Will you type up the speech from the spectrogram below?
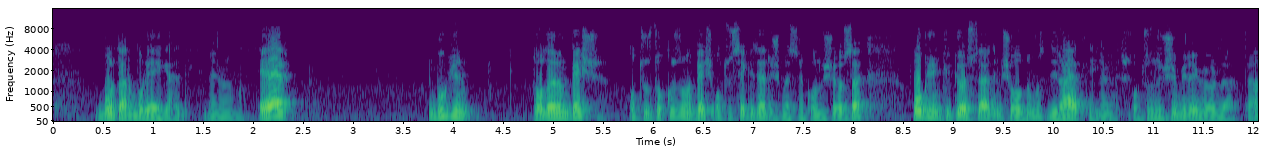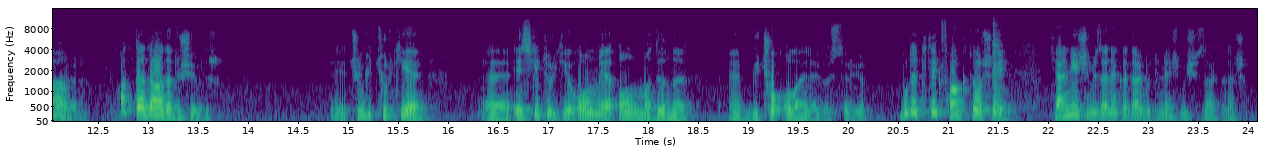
buradan buraya geldik. Eyvallah. Eğer bugün doların 5.39 mu 5.38'e düşmesini konuşuyorsak o günkü göstermiş olduğumuz dirayetle ilgilidir. Evet, 33'ü bile gördü hatta. Ara. Hatta daha da düşebilir. E, çünkü Türkiye e, eski Türkiye olmaya, olmadığını e, birçok olayla gösteriyor. Buradaki tek faktör şey, kendi içimizde ne kadar bütünleşmişiz arkadaşım.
